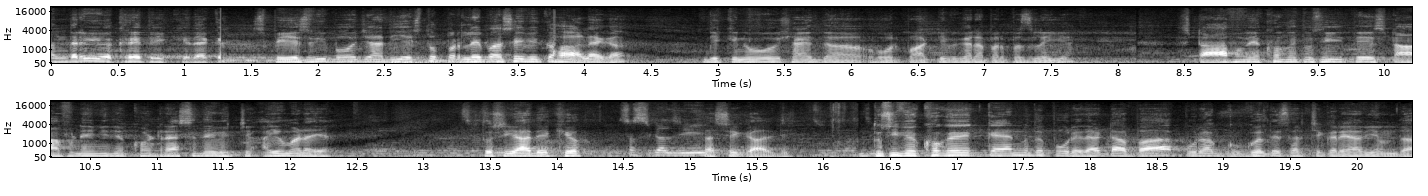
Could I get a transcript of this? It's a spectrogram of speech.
ਅੰਦਰ ਵੀ ਵੱਖਰੇ ਤਰੀਕੇ ਦਾ ਸਪੇਸ ਵੀ ਬਹੁਤ ਜ਼ਿਆਦੀ ਹੈ, ਇਸ ਤੋਂ ਪਰਲੇ ਪਾਸੇ ਵੀ ਇੱਕ ਹਾਲ ਹੈਗਾ। ਲੇਕਿਨ ਉਹ ਸ਼ਾਇਦ ਹੋਰ ਪਾਰਟੀ ਵਗੈਰਾ ਪਰਪਸ ਲਈ ਹੈ। ਸਟਾਫ ਵੇਖੋਗੇ ਤੁਸੀਂ, ਤੇ ਸਟਾਫ ਨੇ ਵੀ ਦੇਖੋ ਡਰੈਸ ਦੇ ਵਿੱਚ, ਆਇਓ ਮਾੜਾ ਜਿਹਾ। ਤੁਸੀਂ ਆ ਦੇਖਿਓ। ਸਤਿ ਸ਼੍ਰੀ ਅਕਾਲ ਜੀ। ਸਤਿ ਸ਼੍ਰੀ ਅਕਾਲ ਜੀ। ਤੁਸੀਂ ਵੇਖੋਗੇ ਕਹਿਣ ਨੂੰ ਤੇ ਭੂਰੇ ਦਾ ਢਾਬਾ ਪੂਰਾ ਗੂਗਲ ਤੇ ਸਰਚ ਕਰਿਆ ਵੀ ਹੁੰਦਾ।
